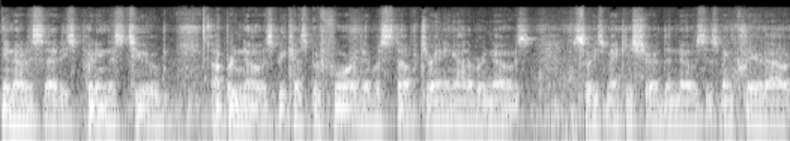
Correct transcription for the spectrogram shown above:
You notice that he's putting this tube up her nose because before there was stuff draining out of her nose. So he's making sure the nose has been cleared out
